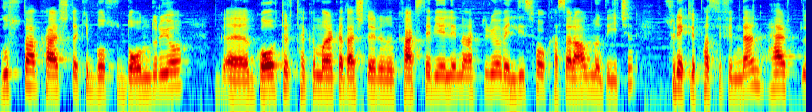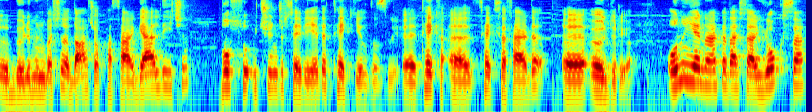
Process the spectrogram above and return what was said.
Gustav karşıdaki boss'u donduruyor. E, Gouter takım arkadaşlarının kart seviyelerini arttırıyor ve Lee Sok hasar almadığı için sürekli pasifinden her bölümün başına daha çok hasar geldiği için boss'u 3. seviyede tek yıldızlı, e, tek e, tek seferde e, öldürüyor. Onun yerine arkadaşlar yoksa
